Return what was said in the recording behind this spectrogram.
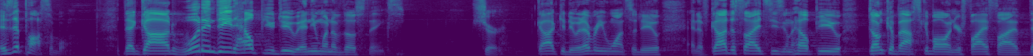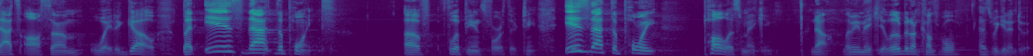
is it possible that god would indeed help you do any one of those things? Sure. God can do whatever he wants to do and if god decides he's going to help you dunk a basketball on your 5-5 that's awesome way to go. But is that the point of philippians 4.13 is that the point paul is making? Now, let me make you a little bit uncomfortable as we get into it.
